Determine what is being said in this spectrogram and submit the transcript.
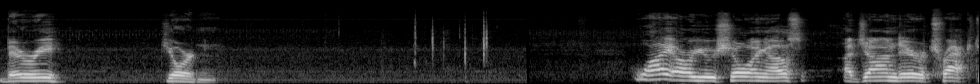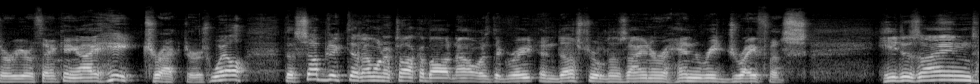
Barry Jordan. Why are you showing us a John Deere tractor, you're thinking? I hate tractors. Well, the subject that I want to talk about now is the great industrial designer Henry Dreyfuss. He designed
